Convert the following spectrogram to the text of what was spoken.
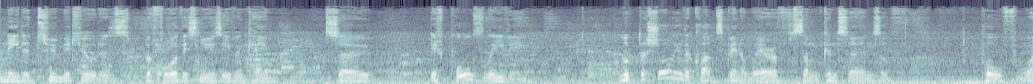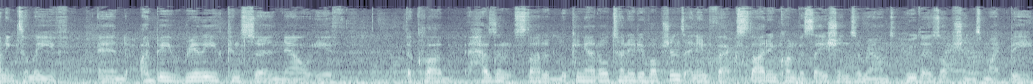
needed two midfielders before this news even came. So, if Paul's leaving, look, surely the club's been aware of some concerns of Paul wanting to leave, and I'd be really concerned now if the club hasn't started looking at alternative options and, in fact, starting conversations around who those options might be.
